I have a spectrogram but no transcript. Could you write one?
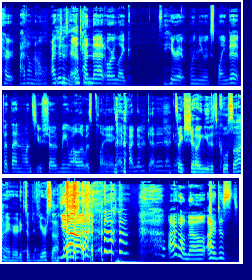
heard. I don't know. I It didn't intend that or like hear it when you explained it. But then once you showed me while it was playing, I kind of get it. I guess. it's like showing you this cool song I heard, except it's your song. yeah. I don't know. I just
